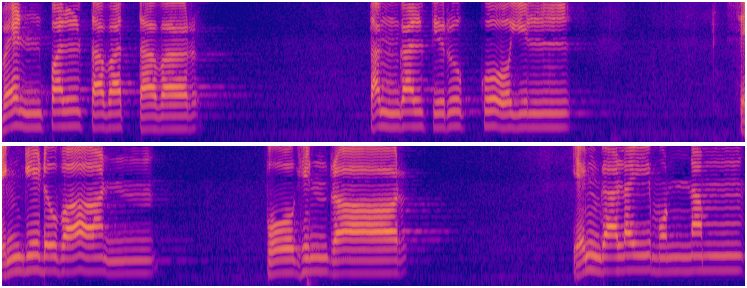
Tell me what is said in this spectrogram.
வெண்பல் தவத்தவர். தங்கள் திருக்கோயில். செங்கிடுவான் போகின்றார். எங்களை முன்னம்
